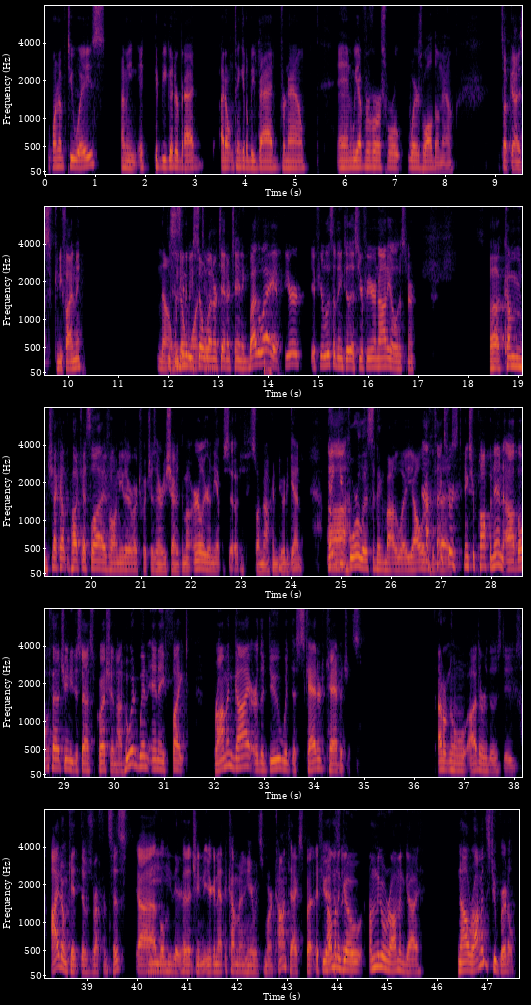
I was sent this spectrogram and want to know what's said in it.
one of two ways. I mean, it could be good or bad. I don't think it'll be bad for now. And we have reverse where's Waldo now. what's up, guys? Can you find me? No, this is going to be so to. entertaining. By the way, if you're if you're listening to this, if you're an audio listener, uh, come check out the podcast live on either of our Twitches. I already shouted them out earlier in the episode, so I'm not going to do it again. Thank Uh, you for listening, by the way. Y'all yeah, are the thanks best. for thanks for popping in. Uh, Boba Fettuccine just asked a question: uh, Who would win in a fight, ramen guy or the dude with the scattered cabbages? I don't know either of those dudes. I don't get those references. Uh, Me either. You're gonna have to come in here with some more context. But if you, I'm gonna go. I'm gonna go ramen guy. No, ramen's too brittle.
